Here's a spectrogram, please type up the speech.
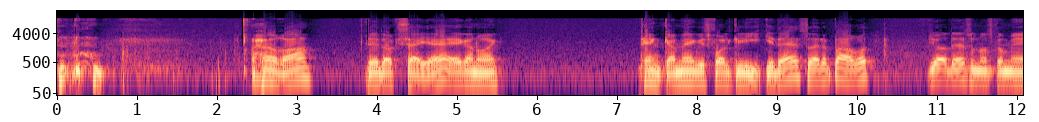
høre det dere sier. Jeg kan òg tenke meg Hvis folk liker det, så er det bare å gjøre det. Så nå skal vi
